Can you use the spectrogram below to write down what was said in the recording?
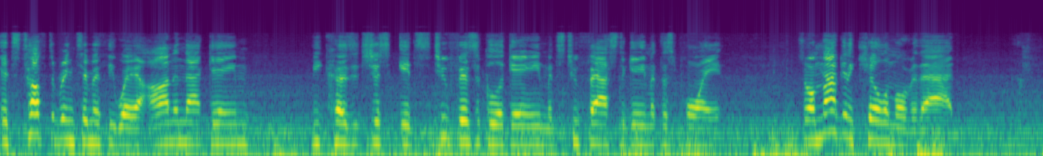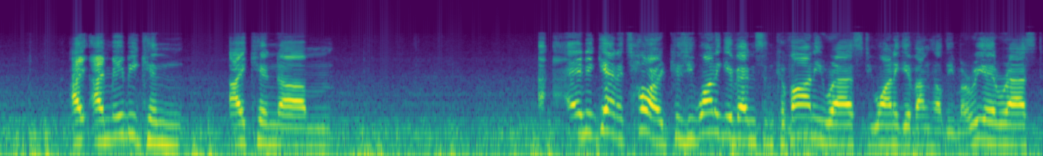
it's tough to bring Timothy Weah on in that game because it's just it's too physical a game. It's too fast a game at this point. So I'm not going to kill him over that. I, I maybe can I can um, and again it's hard because you want to give Edinson Cavani rest, you want to give Angel Di Maria rest,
